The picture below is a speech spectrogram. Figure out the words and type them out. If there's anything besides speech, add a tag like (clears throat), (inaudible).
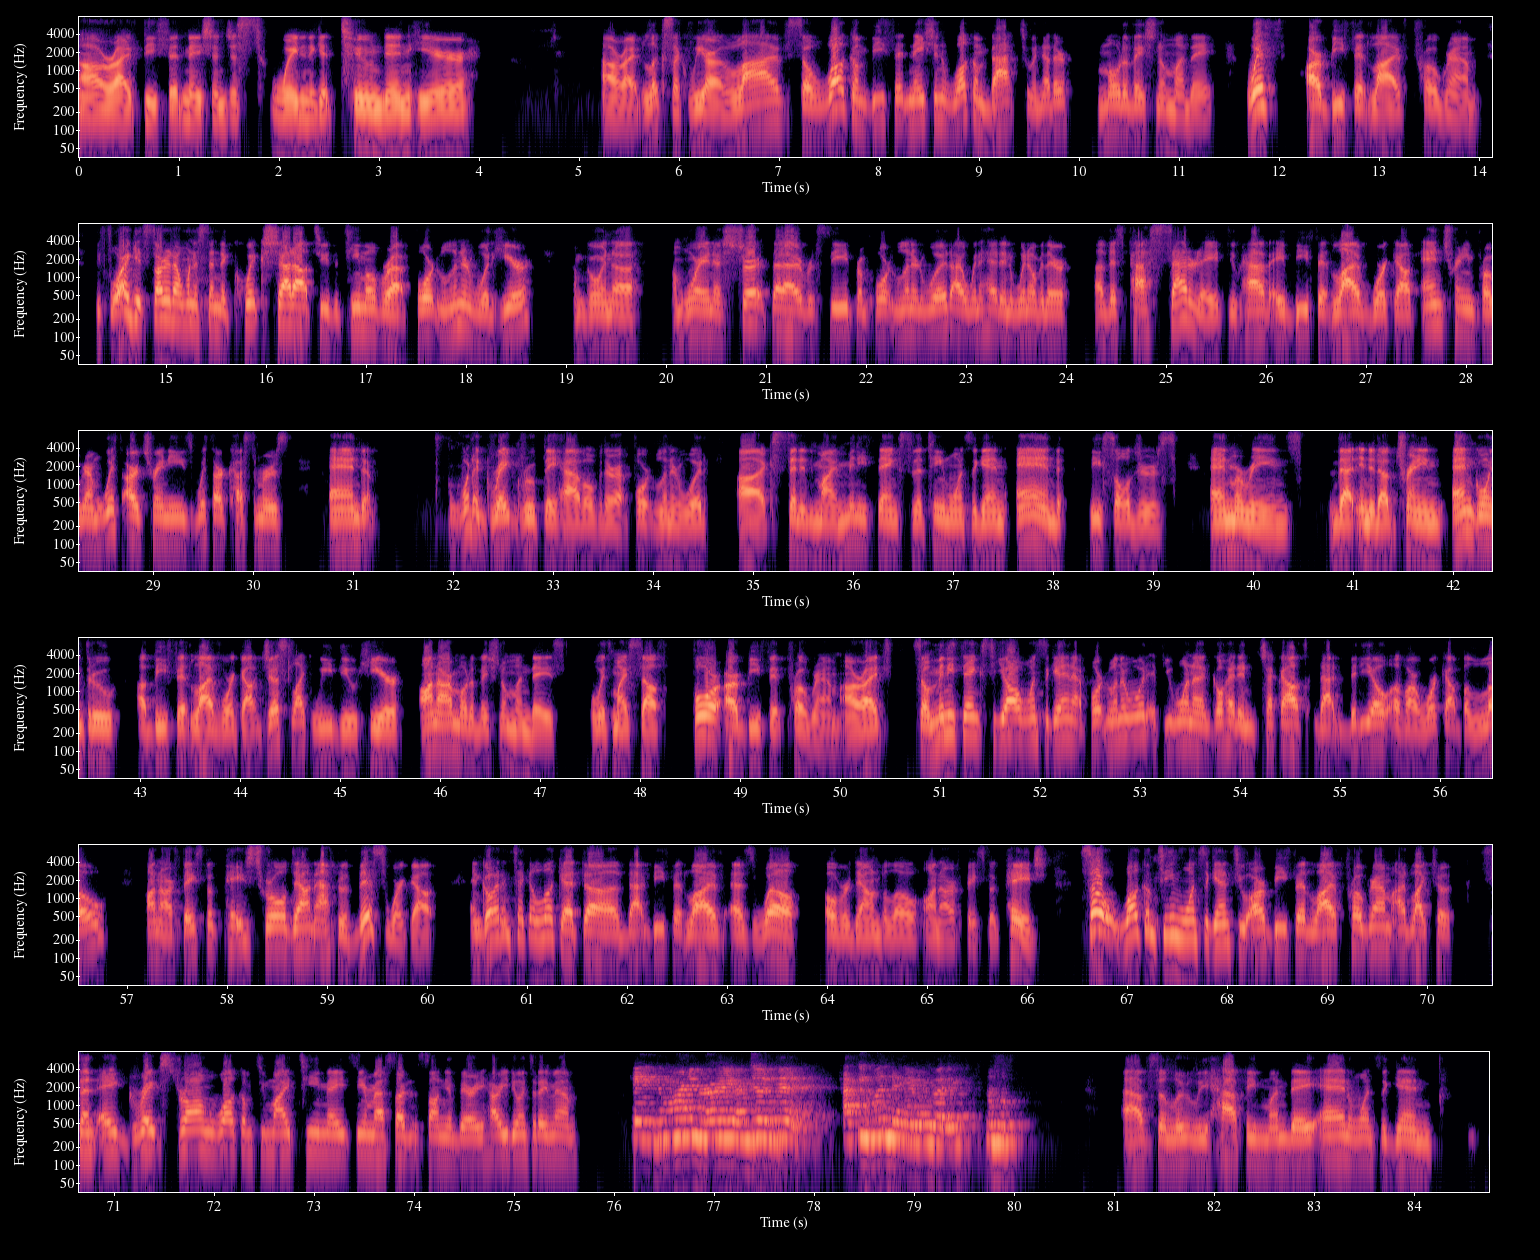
All right, BFit Nation, just waiting to get tuned in here. All right, looks like we are live. So welcome BFit Nation, welcome back to another Motivational Monday with our BFit Live program. Before I get started, I wanna send a quick shout out to the team over at Fort Leonard Wood here. I'm going to, I'm wearing a shirt that I received from Fort Leonard Wood. I went ahead and went over there uh, this past Saturday to have a BFit live workout and training program with our trainees, with our customers. And what a great group they have over there at Fort Leonard Wood. Uh, extended my many thanks to the team once again and the soldiers and Marines that ended up training and going through a BFit live workout, just like we do here on our Motivational Mondays with myself for our BFit program. All right. So many thanks to y'all once again at Fort Leonard Wood. If you want to go ahead and check out that video of our workout below on our Facebook page, scroll down after this workout and go ahead and take a look at uh, that BFit Live as well over down below on our Facebook page. So welcome team once again to our BFit Live program. I'd like to send a great strong welcome to my teammate, Senior Master Sergeant Sonia Berry. How are you doing today, ma'am? Hey, good morning, Rory. I'm doing good. Happy Monday, everybody. (laughs) Absolutely happy Monday. And once again,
